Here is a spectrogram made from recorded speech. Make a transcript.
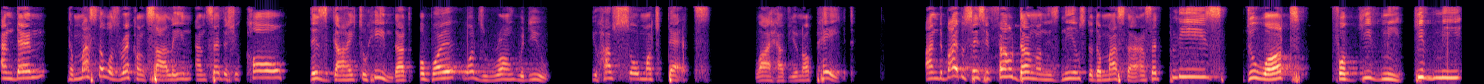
And then the master was reconciling and said they should call this guy to him that, oh boy, what's wrong with you? You have so much debt. Why have you not paid? And the Bible says he fell down on his knees to the master and said, Please do what? Forgive me. Give me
